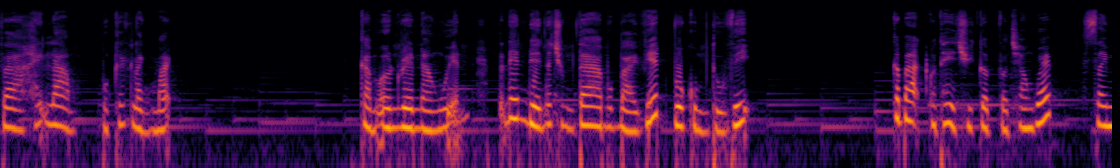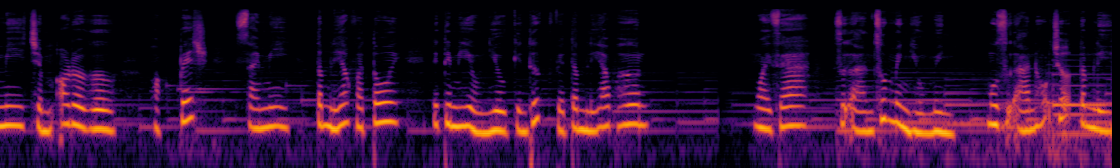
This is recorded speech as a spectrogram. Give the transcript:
và hãy làm một cách lành mạnh. Cảm ơn Rena Nguyễn đã đem đến cho chúng ta một bài viết vô cùng thú vị. Các bạn có thể truy cập vào trang web saimi.org hoặc page Saimi Tâm lý học và tôi để tìm hiểu nhiều kiến thức về tâm lý học hơn. Ngoài ra, dự án giúp mình hiểu mình một dự án hỗ trợ tâm lý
